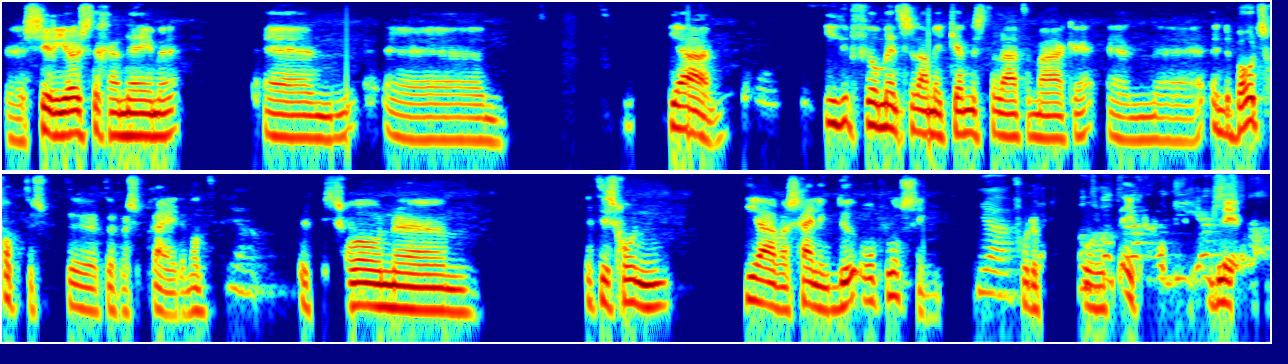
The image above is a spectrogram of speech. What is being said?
uh, serieus te gaan nemen. En ehm, ja, veel mensen daarmee kennis te laten maken en, en de boodschap te, te, te verspreiden. Want ja. het is gewoon, ehm, het is gewoon ja, waarschijnlijk de oplossing ja. voor de want, want even die eerste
